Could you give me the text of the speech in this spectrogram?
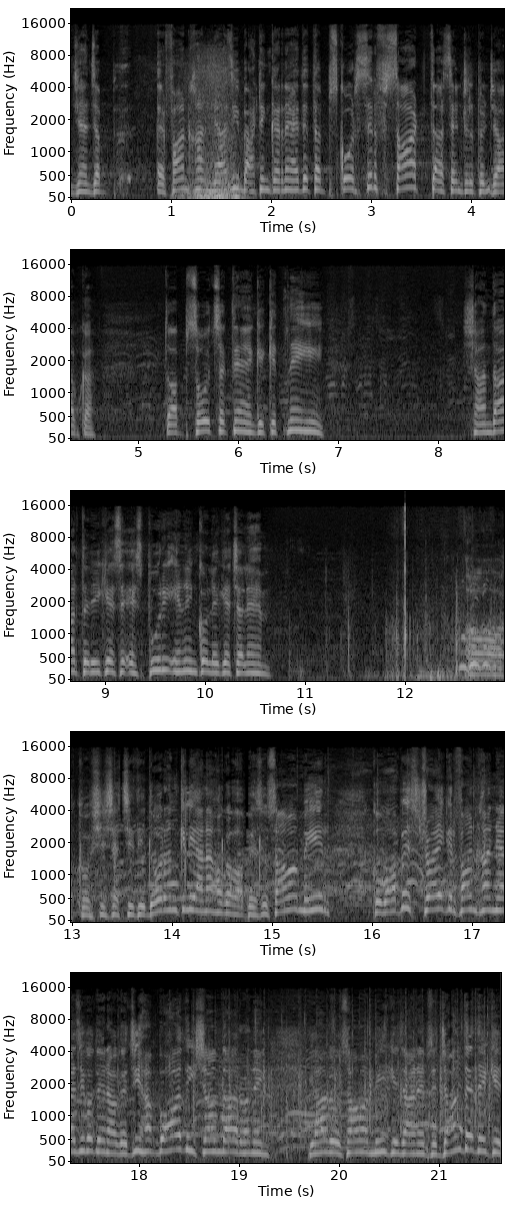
जी, जब इरफान खान न्याजी बैटिंग करने आए थे, तब स्कोर सिर्फ़ साठ था सेंट्रल पंजाब का। तो आप सोच सकते हैं कि कितने ही शानदार तरीके से इस पूरी इनिंग को लेके चले हैं कोशिश अच्छी थी। दो रन के लिए आना होगा वापस। उसामा मीर को वापस स्ट्राइक इरफान खान न्याजी को देना होगा। जी हाँ बहुत ही शानदार रनिंग यहाँ पे उसामा मीर की जानब से जानते थे कि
